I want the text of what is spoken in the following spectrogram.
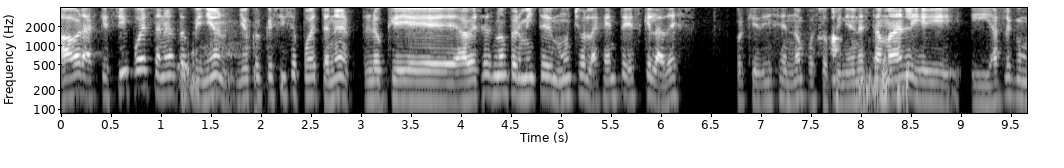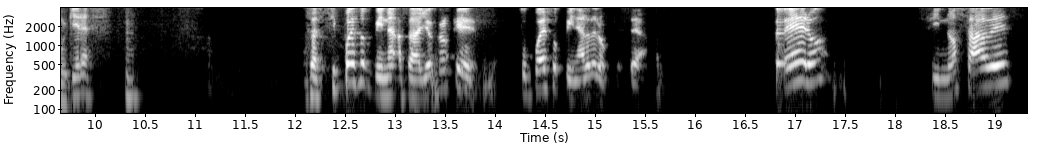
Ahora, que sí puedes tener tu opinión, yo creo que sí se puede tener. Lo que a veces no permite mucho la gente es que la des, porque dicen, no, pues tu opinión está mal y, y hazle como quieras. O sea, sí puedes opinar, o sea, yo creo que tú puedes opinar de lo que sea. Pero si no sabes,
